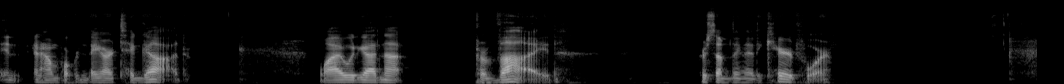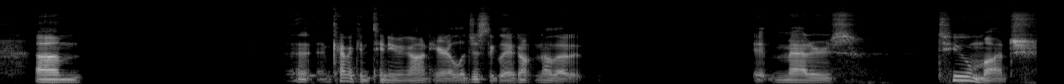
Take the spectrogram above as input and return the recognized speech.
in and how important they are to God. Why would God not provide for something that He cared for? Um, and, kind of continuing on here, logistically, I don't know that it, it matters too much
